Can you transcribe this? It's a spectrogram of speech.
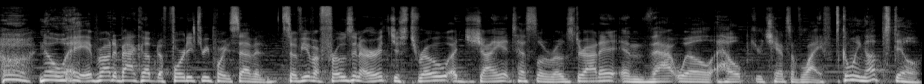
no way, it brought it back up to 43.7. So if you have a frozen earth, just throw a giant Tesla Roadster at it and that will help your chance of life. It's going up still.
